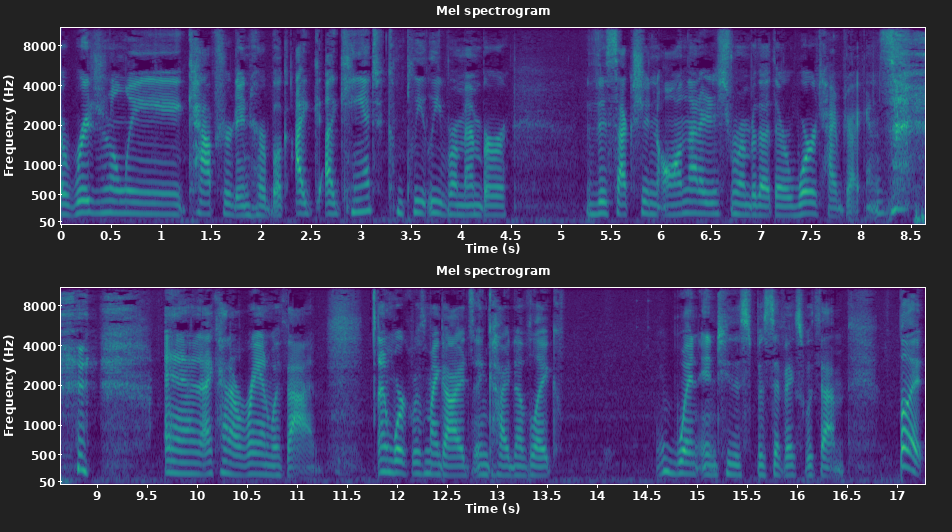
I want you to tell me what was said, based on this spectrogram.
originally captured in her book. I, I can't completely remember the section on that. I just remember that there were time dragons. and I kind of ran with that and worked with my guides and kind of like went into the specifics with them. But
